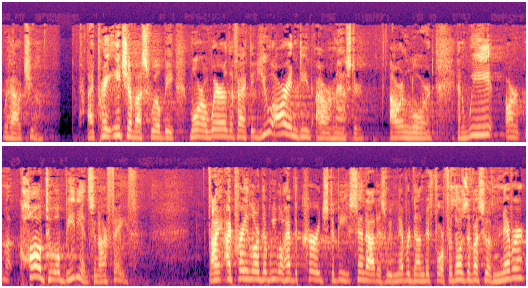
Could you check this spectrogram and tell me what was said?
without you. I pray each of us will be more aware of the fact that you are indeed our master, our Lord, and we are called to obedience in our faith. I, I, pray, Lord, that we will have the courage to be sent out as we've never done before. For those of us who have never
